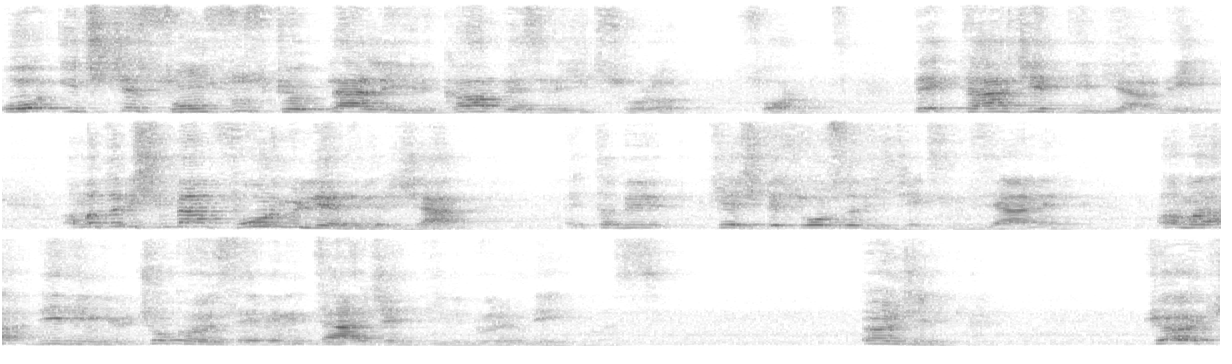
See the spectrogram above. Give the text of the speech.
o iç içe sonsuz köklerle ilgili KPSS'de hiç soru sormadı. Pek tercih ettiği bir yer değil. Ama tabii şimdi ben formüllerini vereceğim. E tabii keşke sorsa diyeceksiniz yani. Ama dediğim gibi çok ÖSYM'nin tercih ettiği bir bölüm değil burası. Öncelikle kök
